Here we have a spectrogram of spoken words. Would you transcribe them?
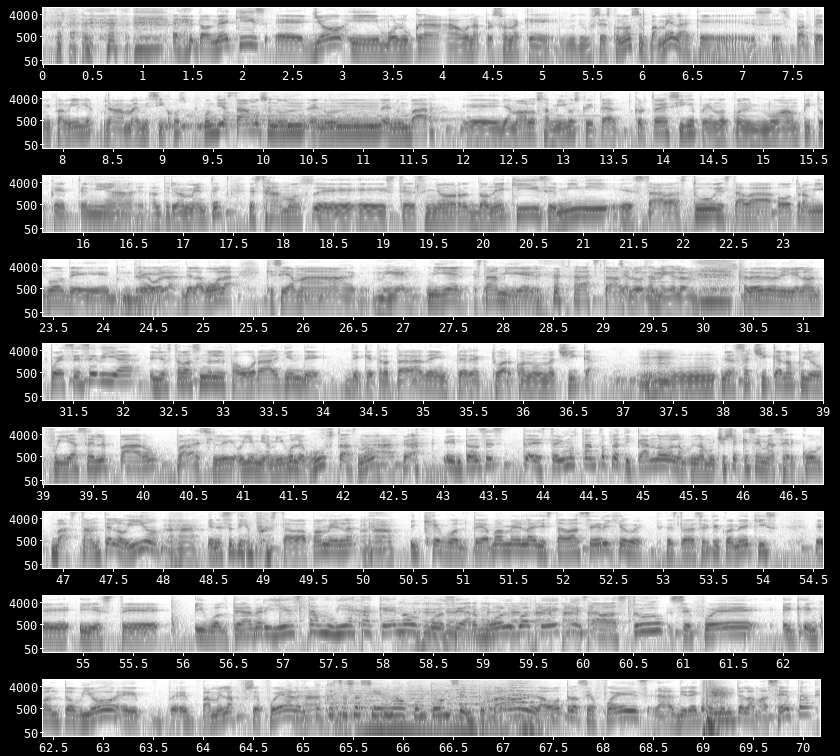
Eh, Don X, eh, yo, y involucra a una persona que ustedes conocen, Pamela, que es, parte de mi familia, la mamá de mis hijos. Un día estábamos en un, en un, en un bar llamado Los amigos que ahorita creo que todavía sigue, pero con el mismo ámbito que tenía anteriormente. Estábamos eh, eh, este, el señor Don X, Mini, estabas tú, estaba otro amigo de, de, la bola. de la bola que se llama Miguel. Miguel, estaba Miguel. Saludos al Miguelón. Saludos al Miguelón. Pues ese día yo estaba haciéndole el favor a alguien de, de que tratara de interactuar con una chica. Mm, Esa chica, no, pues yo fui a hacerle paro para decirle, oye, mi amigo le gustas, ¿no? Entonces estuvimos tanto platicando, la, la muchacha que se me acercó bastante al oído. Ajá. En ese tiempo estaba Pamela Ajá. y que voltea a Pamela y estaba Sergio, güey. Estaba Sergio con X. eh, y este. Y voltea a ver, ¿y esta vieja qué no? Pues se armó el guateque, estabas tú. Se fue, en, en cuanto vio, eh, eh, Pamela se fue a ver, Ajá. ¿tú qué estás haciendo? Pum, pum, se empujaron, la otra se fue es, a- directamente a la maceta.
